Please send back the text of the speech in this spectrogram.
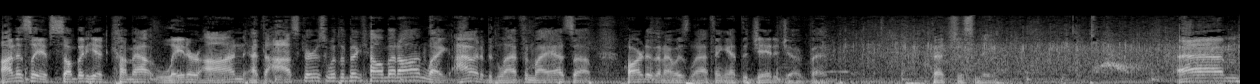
honestly, if somebody had come out later on at the Oscars with a big helmet on, like I would have been laughing my ass off harder than I was laughing at the Jada joke. But that's just me. Um.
